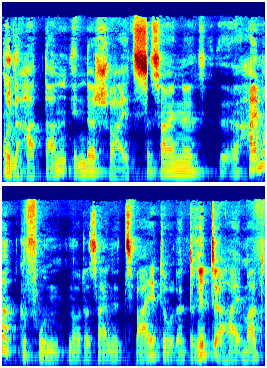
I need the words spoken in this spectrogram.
und hat dann in der Schweiz seine äh, Heimat gefunden oder seine zweite oder dritte Heimat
